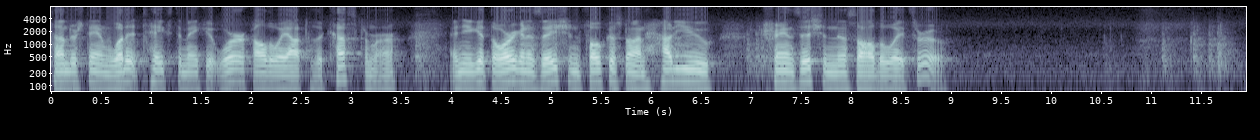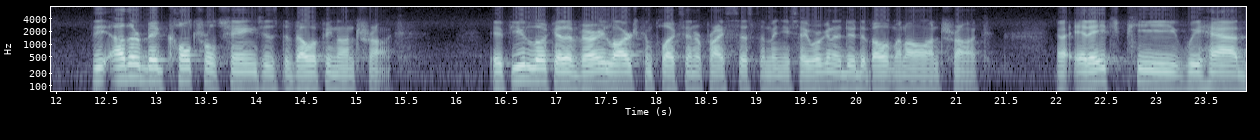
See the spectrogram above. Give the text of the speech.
to understand what it takes to make it work all the way out to the customer. And you get the organization focused on how do you transition this all the way through. The other big cultural change is developing on trunk. If you look at a very large complex enterprise system and you say, we're going to do development all on trunk, uh, at HP, we had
